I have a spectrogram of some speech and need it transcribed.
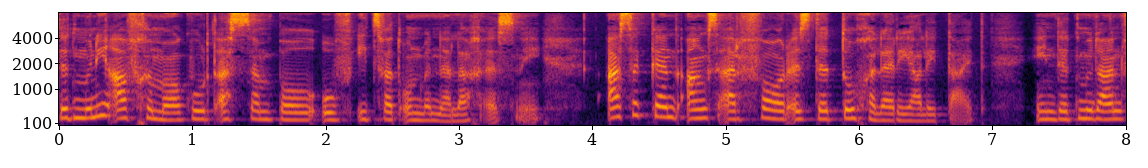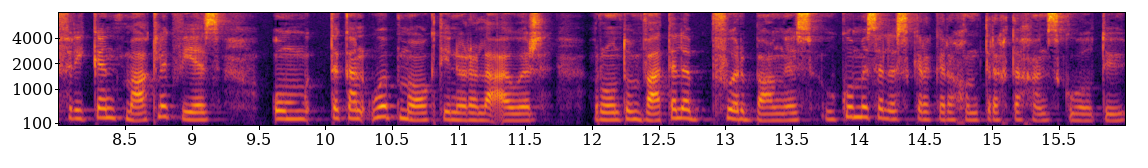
Dit moenie afgemaak word as simpel of iets wat onbenullig is nie. As 'n kind angs ervaar, is dit tog hulle realiteit en dit moet dan vir die kind maklik wees om te kan oopmaak teenoor hulle ouers rondom wat hulle voor bang is. Hoekom is hulle skrikkerig om terug te gaan skool toe?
